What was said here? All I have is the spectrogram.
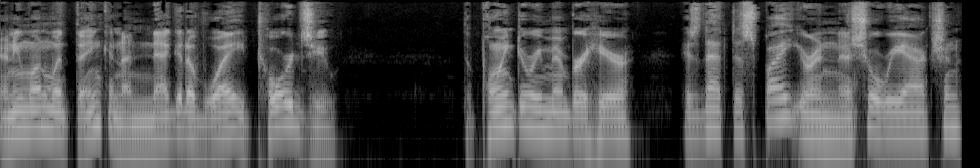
anyone would think in a negative way towards you. The point to remember here is that despite your initial reaction,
